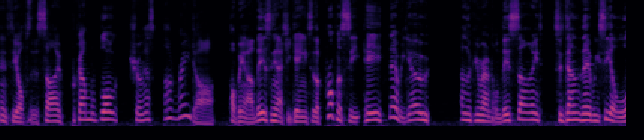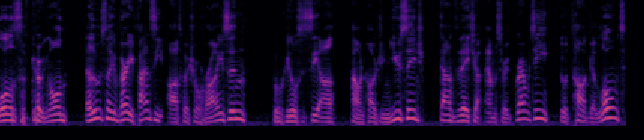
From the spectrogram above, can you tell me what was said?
And to the opposite side, programmable block showing us our radar. Popping out of this and actually getting into the proper seat here. There we go. And looking around on this side. So down there we see a lot of stuff going on. That looks like a very fancy artificial horizon. But we can also see our power and hydrogen usage. Down to there's your atmospheric gravity, your target locked,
